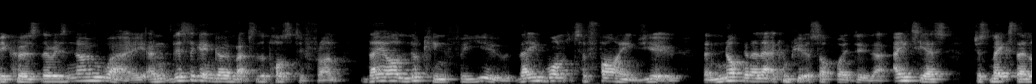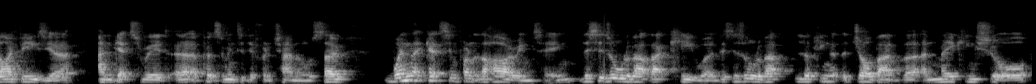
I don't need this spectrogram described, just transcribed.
because there is no way, and this again going back to the positive front, they are looking for you. They want to find you. They're not going to let a computer software do that. ATS just makes their life easier and gets rid, uh, puts them into different channels. So when that gets in front of the hiring team, this is all about that keyword. This is all about looking at the job advert and making sure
